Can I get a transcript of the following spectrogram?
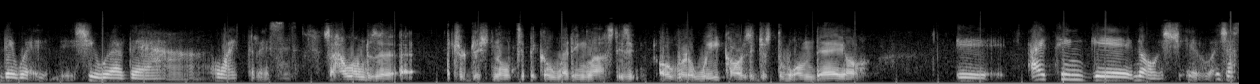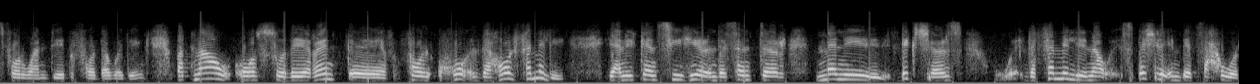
they wear, she wear the uh, white dress. So how long does a, a, a traditional, typical wedding last? Is it over a week, or is it just the one day, or... Uh, I think uh, no, just for one day before the wedding. But now also they rent uh, for whole, the whole family. Yeah, and you can see here in the center many pictures. The family now, especially in Bet Sahur,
